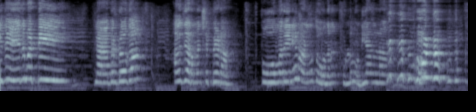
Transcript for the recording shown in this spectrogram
ഇത് ഏത് പട്ടി? ലാബർ ഡോഗ? അത് ജർമ്മൻ ഷെപ്പേഡാ പോമറേനിയൻ ആണെന്ന് തോന്നുന്നു ഫുള്ള് മുടിയാണല്ലോ.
